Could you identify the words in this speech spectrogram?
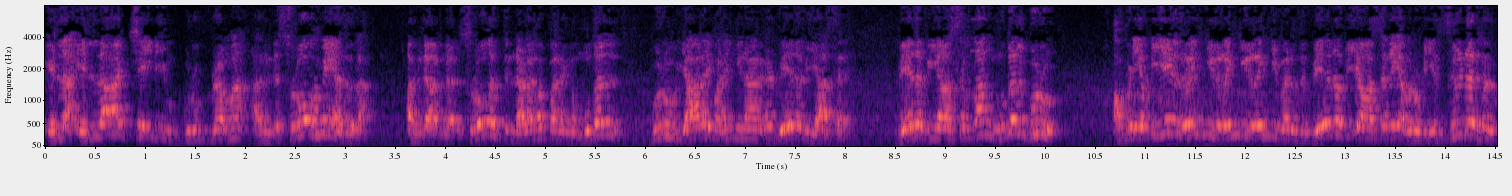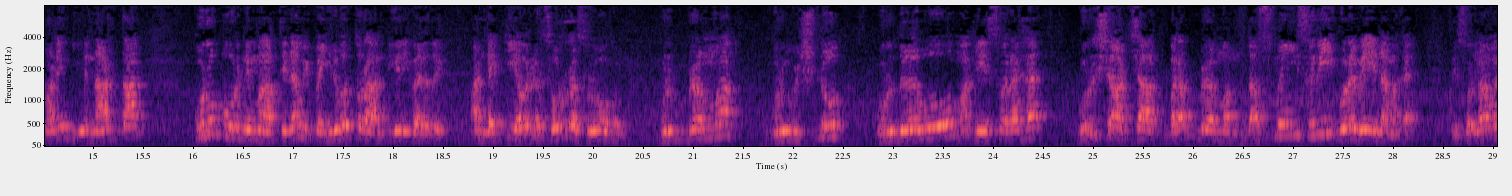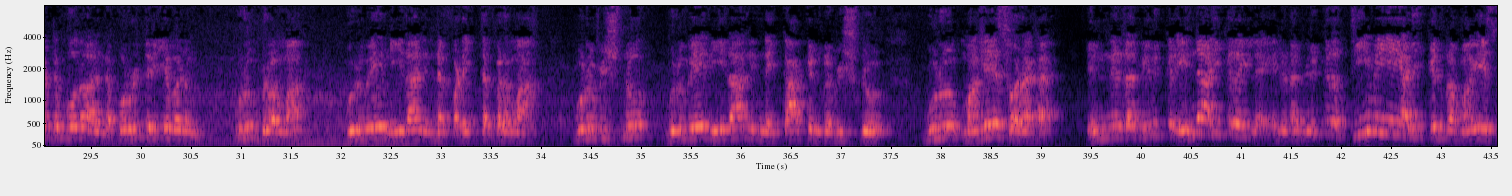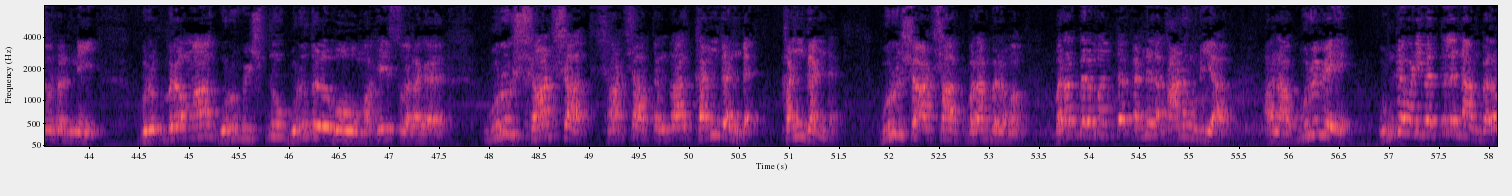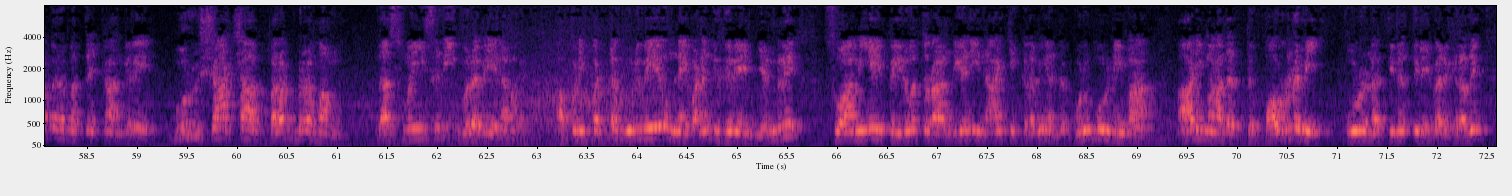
எல்லா எல்லா செய்தியும் குரு பிரம்மா அந்த ஸ்லோகமே அதுதான். அந்த அந்த ஸ்லோகத்தின் அழக பாருங்க. முதல் குரு யாரை வணங்கினார்கள்? வேதவியாசரை. வேதவியாசர் தான் முதல் குரு. அப்படி அப்படியே இறங்கி இறங்கி இறங்கி வருது. வேதவியாசரை அவருடைய சீடர்கள் வணங்கிய நாள் தான் குரு பூர்ணிமா தினம் இப்ப இருபத்தொராம் தேதி வருது. அன்றைக்கு அவர்கள் சொல்ற ஸ்லோகம் குரு பிரம்மா குரு விஷ்ணு குருதேவோ மகேஸ்வரக குரு சாட்சாத் பரபிரம்மம் தஸ்மை ஸ்ரீ குருவே நமக. இது சொன்னா மட்டும் போதா? இந்த பொருள் தெரிய வேணும். குரு பிரம்மா குருவே நீதான் என்னை படைத்த பிரம்மா. குரு விஷ்ணு குருவே நீதான் என்னை காக்கின்ற விஷ்ணு. குரு மகேஸ்வரக. என்னிடம் இருக்கிற என்ன அழிக்கிற இல்ல? என்னிடம் இருக்கிற தீமையை அழிக்கின்ற மகேஸ்வரன் நீ. குரு பிரம்மா குரு விஷ்ணு குருதேவோ மகேஸ்வரக. குரு சாட்சாத். சாட்சாத் என்றால் கண்கண்ட கண்கண்ட குரு சாட்சாத் பரபிரமம் பரபிரமத்தை கண்ணுல காண முடியாது. ஆனா குருவே உண்ட வடிவத்துல நான் பரபிரமத்தை காண்கிறேன். குரு சாட்சாத் பரபிரமம் தஸ்மை ஸ்ரீ குரவே நம அப்படிப்பட்ட குருவே உன்னை வணங்குகிறேன் என்று சுவாமியே இப்ப இருபத்தொராம் தேதி ஞாயிற்றுக்கிழமை அந்த குரு பூர்ணிமா ஆடி மாதத்து பௌர்ணமி பூரண தினத்திலே வருகிறது.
